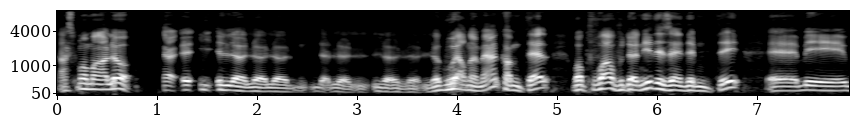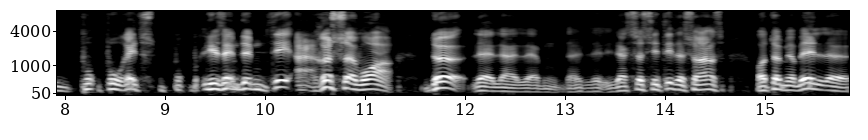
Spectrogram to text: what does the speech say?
à ce moment-là, le, gouvernement comme tel va pouvoir vous donner des indemnités, euh, mais pour, pour être les indemnités à recevoir de la, la, la, la société d'assurance automobile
